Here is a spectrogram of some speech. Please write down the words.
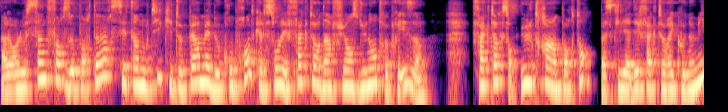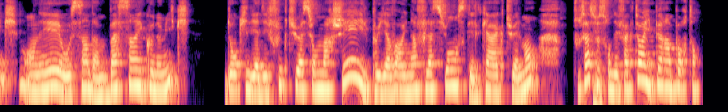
Alors le 5 forces de porteur, c'est un outil qui te permet de comprendre quels sont les facteurs d'influence d'une entreprise, facteurs qui sont ultra importants parce qu'il y a des facteurs économiques, on est au sein d'un bassin économique, donc il y a des fluctuations de marché, il peut y avoir une inflation, ce qui est le cas actuellement. Tout ça, ce sont des facteurs hyper importants.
